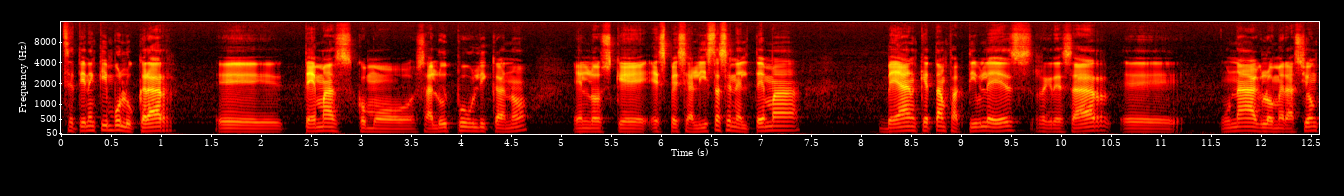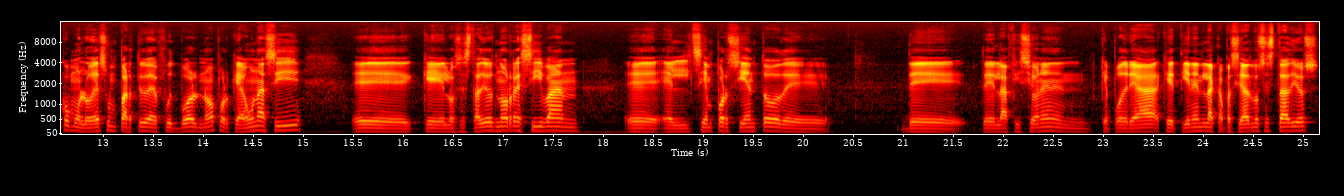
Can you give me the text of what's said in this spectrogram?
se tienen que involucrar eh, temas como salud pública, ¿no? En los que especialistas en el tema vean qué tan factible es regresar eh, una aglomeración como lo es un partido de fútbol, ¿no? Porque aún así eh, que los estadios no reciban el 100% de, de, de la afición en, que podría que tienen la capacidad los estadios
